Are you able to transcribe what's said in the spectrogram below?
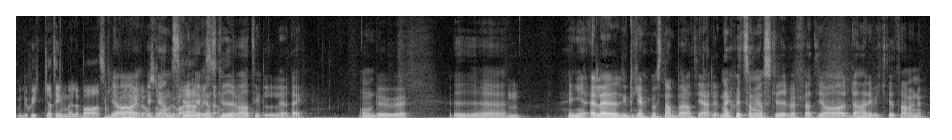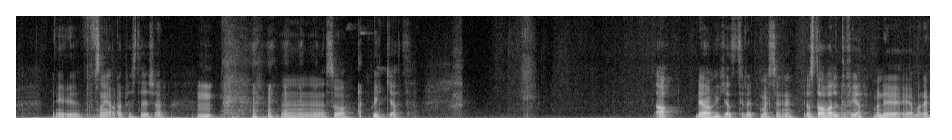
vill du skicka till mig eller bara skriva Ja, ner det jag så kan, får du vara skri- jag kan sen. skriva till dig. Om du eh, vi, eh, Mm. hänger, eller det kanske går snabbare att jag är. Nej skitsamma jag skriver för att jag, det här är viktigt för mig nu. Det är sån jävla prestige här. Mm. Eh, så, skickat. Ja, det har skickats till dig på Messenger nu. Jag stavar lite fel, men det är vad det är.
